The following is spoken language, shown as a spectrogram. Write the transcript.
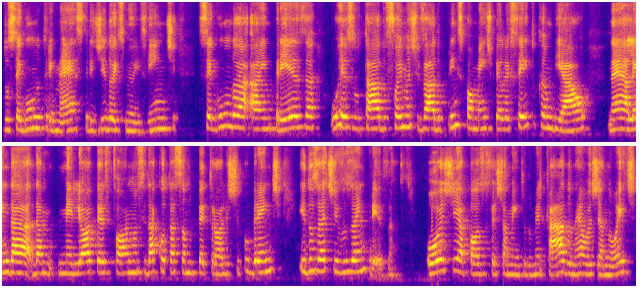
do segundo trimestre de 2020. Segundo a, a empresa, o resultado foi motivado principalmente pelo efeito cambial, né, além da, da melhor performance da cotação do petróleo tipo Brent e dos ativos da empresa. Hoje, após o fechamento do mercado, né, hoje à noite,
